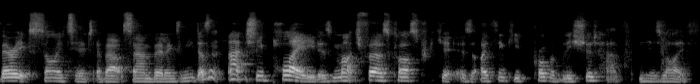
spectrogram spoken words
very excited about Sam Billings, and he doesn't actually played as much first class cricket as I think he probably should have in his life.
